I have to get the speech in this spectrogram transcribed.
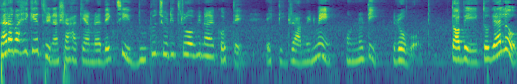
ধারাবাহিকে ত্রিনা সাহাকে আমরা দেখছি দুটো চরিত্র অভিনয় করতে। একটি গ্রামের মেয়ে, অন্যটি রোবট। তবে এই তো গেল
